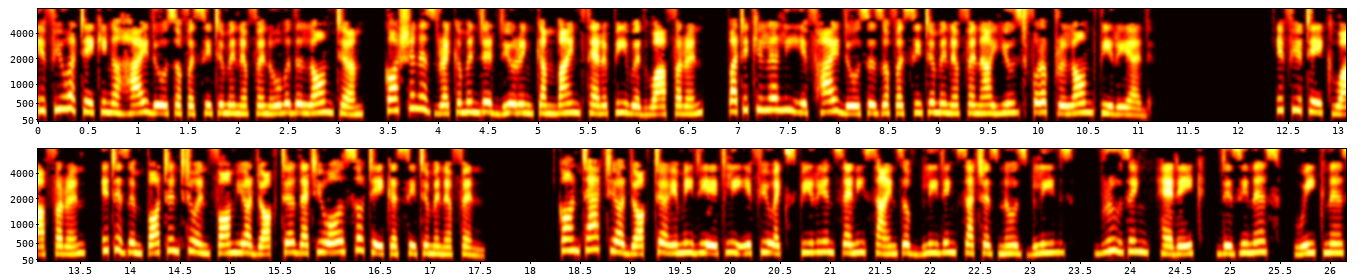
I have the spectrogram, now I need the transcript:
if you are taking a high dose of acetaminophen over the long term, caution is recommended during combined therapy with warfarin, particularly if high doses of acetaminophen are used for a prolonged period. If you take warfarin, it is important to inform your doctor that you also take acetaminophen. Contact your doctor immediately if you experience any signs of bleeding such as nosebleeds, bruising, headache, dizziness, weakness,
